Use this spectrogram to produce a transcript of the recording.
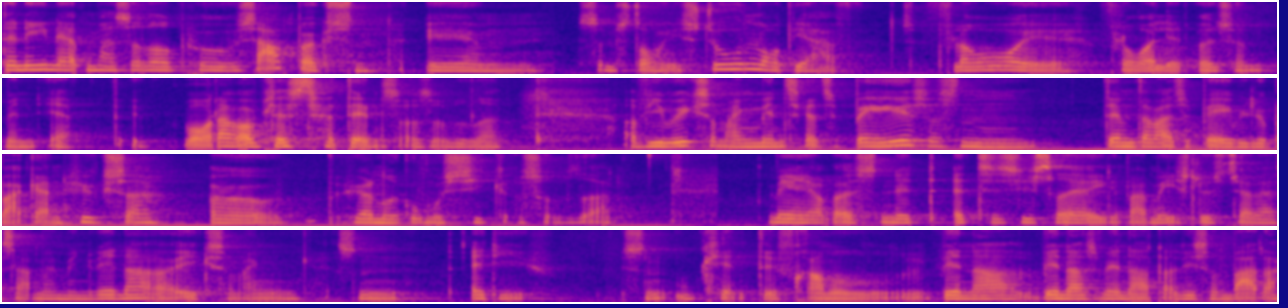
den ene af dem har så været på soundboxen, øhm, som står i stuen, hvor vi har haft floor, øh, floor er lidt voldsomt, men ja, hvor der var plads til at danse og så videre. Og vi er jo ikke så mange mennesker tilbage, så sådan, dem, der var tilbage, ville jo bare gerne hygge sig og høre noget god musik og så videre. Men jeg var også sådan lidt, at til sidst havde jeg egentlig bare mest lyst til at være sammen med mine venner, og ikke så mange sådan, af de sådan ukendte, fremmede venner, venners venner, der ligesom var der.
